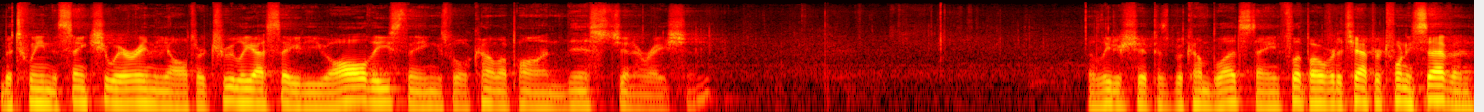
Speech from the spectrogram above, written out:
between the sanctuary and the altar. Truly I say to you, all these things will come upon this generation. The leadership has become bloodstained. Flip over to chapter 27,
